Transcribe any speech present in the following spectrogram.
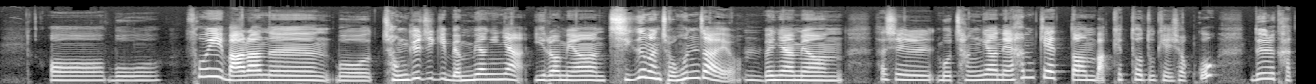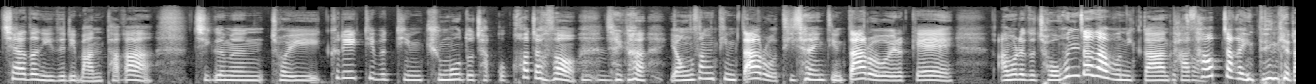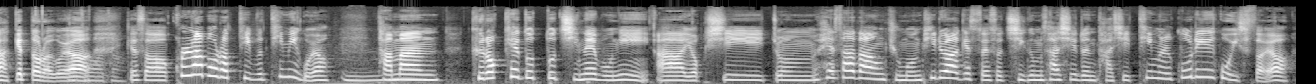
어뭐 소위 말하는 뭐 정규직이 몇 명이냐 이러면 지금은 저 혼자예요. 음. 왜냐하면 사실 뭐 작년에 함께 했던 마케터도 계셨고 늘 같이 하던 이들이 많다가 지금은 저희 creative 팀 규모도 자꾸 커져서 음, 제가 영상팀 따로 디자인팀 따로 이렇게 아무래도 저 혼자다 보니까 다 그쵸. 사업자가 있는 게 낫겠더라고요. 맞아 맞아. 그래서 collaborative 팀이고요. 음. 다만 그렇게도 또 지내보니 아 역시 좀 회사다운 규모는 필요하겠어 해서 지금 사실은 다시 팀을 꾸리고 있어요.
